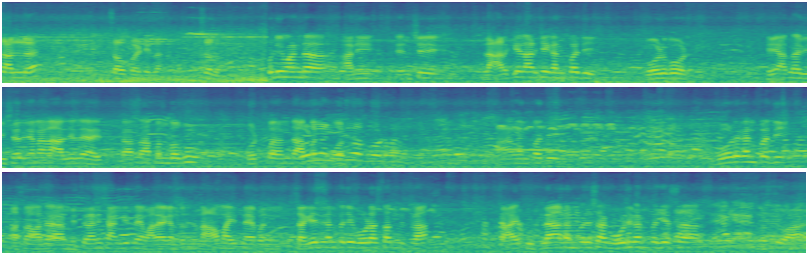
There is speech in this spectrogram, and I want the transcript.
चाललो आहे चौपाटीला. चलो. मोठी मंडळ आणि त्यांचे लाडके लाडके गणपती गोड गोड हे आता विसर्जनाला आलेले आहेत. तर आता आपण बघू. कुठपर्यंत आपण हा गणपती. गोड गणपती. असं माझ्या मित्रांनी सांगितलं आहे मला या गणपतीचं नाव माहीत नाही पण सगळेच गणपती गोड असतात मित्रा. काय कुठल्या गणपतीचा गोड गणपती असा नसतो हा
